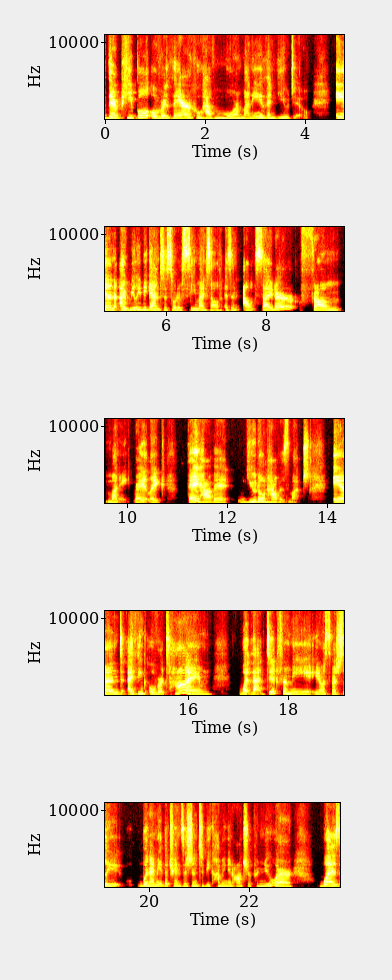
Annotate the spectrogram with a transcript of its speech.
there are people over there who have more money than you do. And I really began to sort of see myself as an outsider from money, right? Like they have it, you don't have as much. And I think over time, what that did for me, you know, especially when I made the transition to becoming an entrepreneur, was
